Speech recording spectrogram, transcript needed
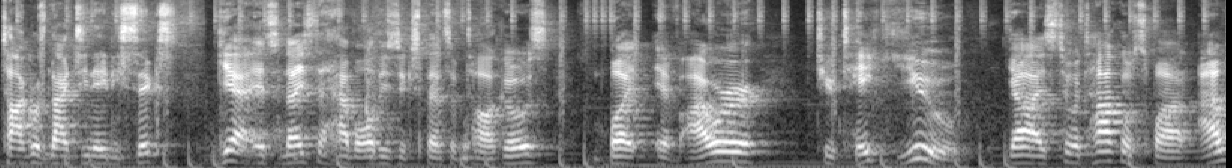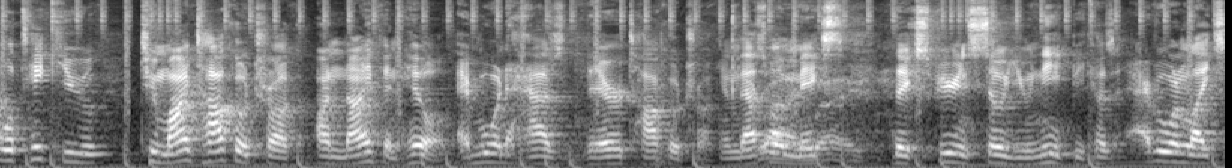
Tacos 1986. Yeah, it's nice to have all these expensive tacos, but if I were to take you guys to a taco spot, I will take you to my taco truck on 9th and Hill. Everyone has their taco truck, and that's what makes right. the experience so unique because everyone likes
